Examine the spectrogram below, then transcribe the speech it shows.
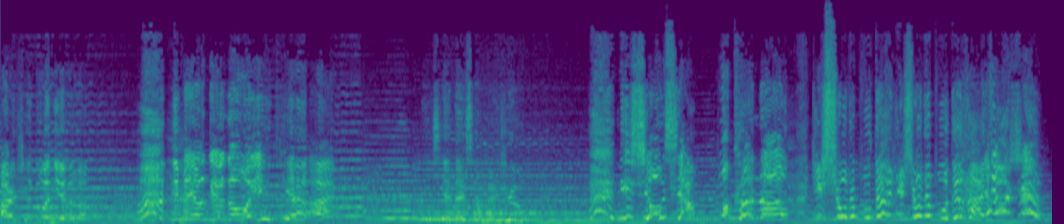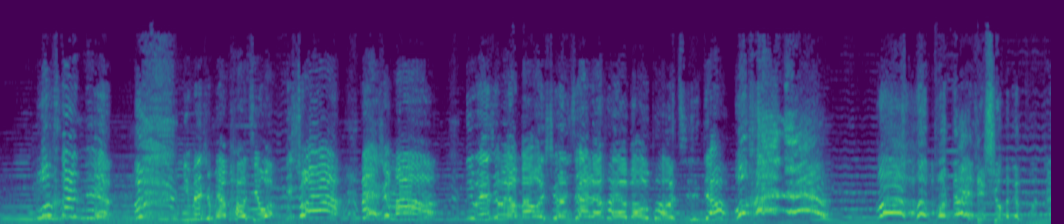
二十多年了你没有给过我一天爱你现在想来认我你休想不可能你说的不对你说的不对孩子就是我恨你。你为什么要抛弃我？你说呀为什么？你为什么要把我生下来还要把我抛弃掉？我恨你！啊，不对，你说的不对。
